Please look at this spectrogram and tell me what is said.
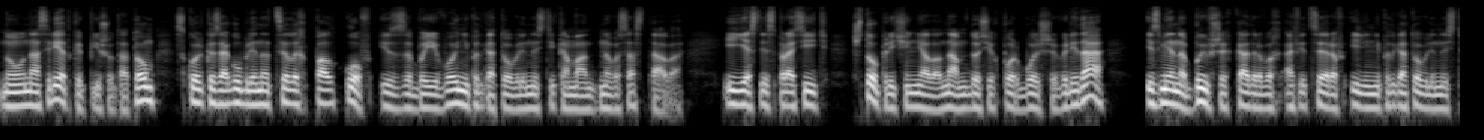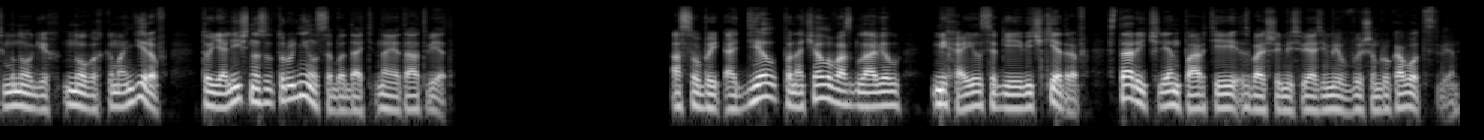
но у нас редко пишут о том, сколько загублено целых полков из-за боевой неподготовленности командного состава. И если спросить, что причиняло нам до сих пор больше вреда, измена бывших кадровых офицеров или неподготовленность многих новых командиров, то я лично затруднился бы дать на это ответ. Особый отдел поначалу возглавил Михаил Сергеевич Кедров, старый член партии с большими связями в высшем руководстве.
